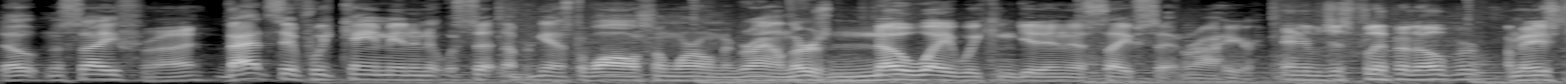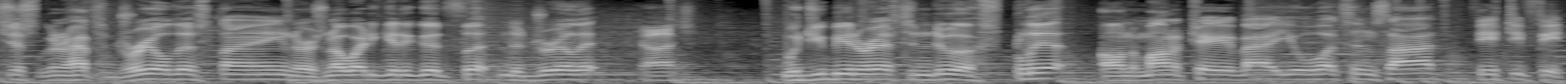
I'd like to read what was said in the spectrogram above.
to open the safe? Right. That's if we came in and it was sitting up against a wall somewhere on the ground. There's no way we can get in this safe sitting right here. Can't even just flip it over? I mean, it's just, we're gonna have to drill this thing. There's no way to get a good footing to drill it. Gotcha. Would you be interested in do a split on the monetary value of what's inside? 50-50.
